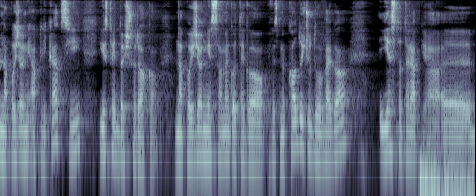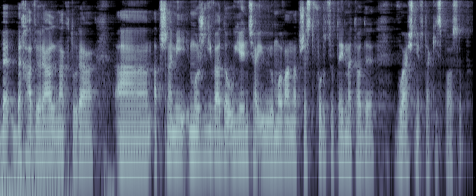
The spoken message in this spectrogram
na poziomie aplikacji jest tutaj dość szeroko. Na poziomie samego tego, powiedzmy, kodu źródłowego jest to terapia e, behawioralna, która, a, a przynajmniej możliwa do ujęcia i ujmowana przez twórców tej metody właśnie w taki sposób.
